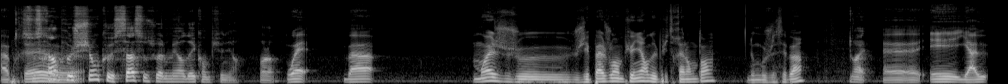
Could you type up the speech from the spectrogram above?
après. ce serait un peu euh, chiant que ça, ce soit le meilleur deck en pionnier. Voilà. Ouais, bah. Moi, je j'ai pas joué en pionnière depuis très longtemps, donc je sais pas. Ouais. Euh, et il y a eu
